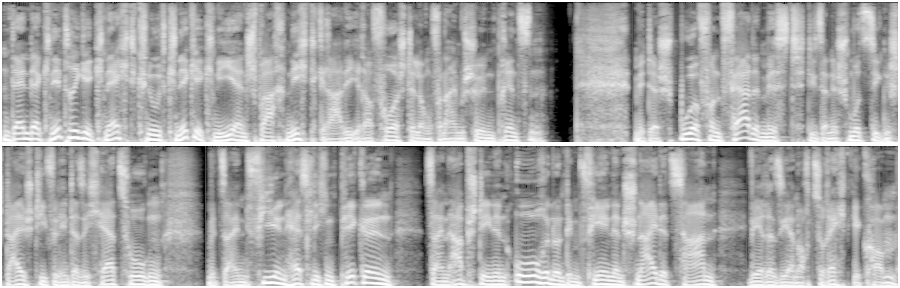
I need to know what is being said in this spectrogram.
Denn der knittrige Knecht Knut Knickeknie entsprach nicht gerade ihrer Vorstellung von einem schönen Prinzen. Mit der Spur von Pferdemist, die seine schmutzigen Stallstiefel hinter sich herzogen, mit seinen vielen hässlichen Pickeln, seinen abstehenden Ohren und dem fehlenden Schneidezahn, wäre sie ja noch zurechtgekommen.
